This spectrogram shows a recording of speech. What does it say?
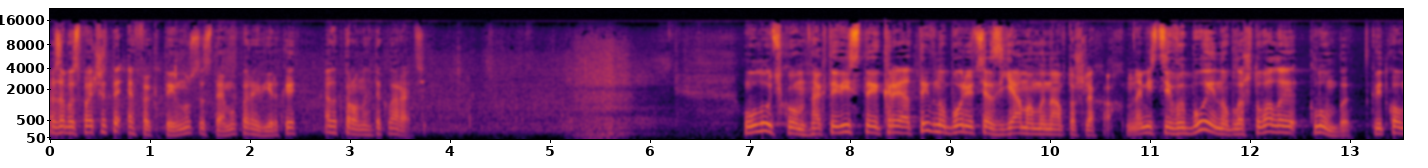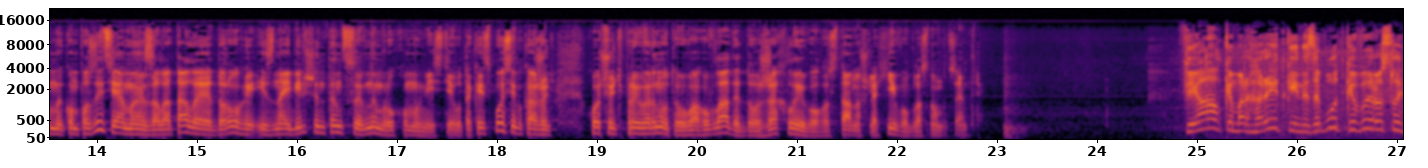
забезпечити ефективну систему перевірки електронних декларацій. У Луцьку активісти креативно борються з ямами на автошляхах. На місці вибоїн облаштували клумби. Квітковими композиціями залатали дороги із найбільш інтенсивним рухом у місті. У такий спосіб кажуть, хочуть привернути увагу влади до жахливого стану шляхів в обласному центрі. Фіалки, маргаритки і незабудки виросли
